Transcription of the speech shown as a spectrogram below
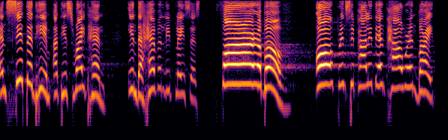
and seated him at his right hand in the heavenly places, far above all principality and power and might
